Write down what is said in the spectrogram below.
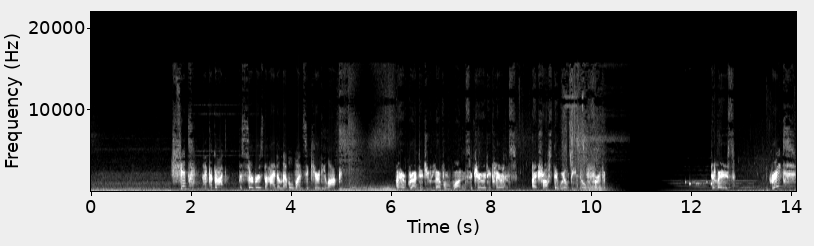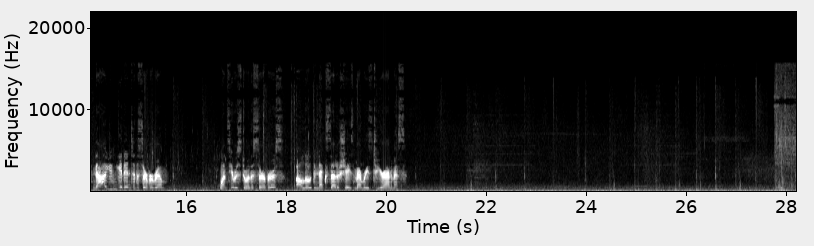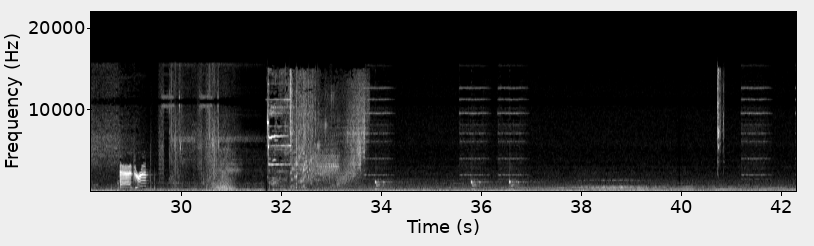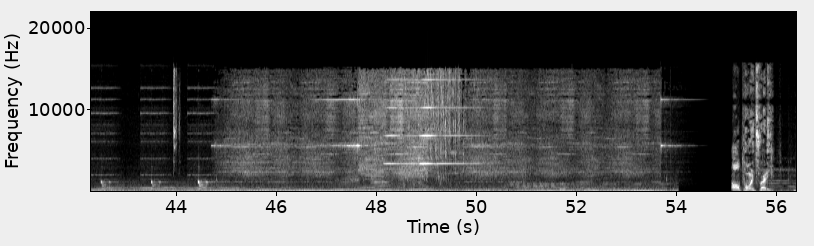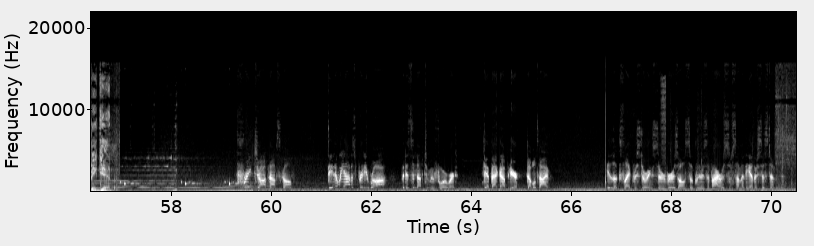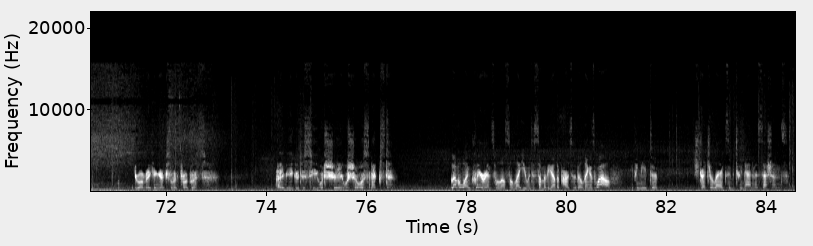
Shit! I forgot. The server is behind a level 1 security lock. I have granted you level 1 security clearance. I trust there will be no further delays. Great! Now you can get into the server room. Once you restore the servers, I'll load the next set of Shay's memories to your Animus. And you're in. All points ready. Begin. Great job, Numbskull. Data we have is pretty raw, but it's enough to move forward. Get back up here. Double time. It looks like restoring servers also clears the virus from some of the other systems. You are making excellent progress. I am eager to see what Shay will show us next. Level 1 clearance will also let you into some of the other parts of the building as well, if you need to stretch your legs in between animus sessions.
